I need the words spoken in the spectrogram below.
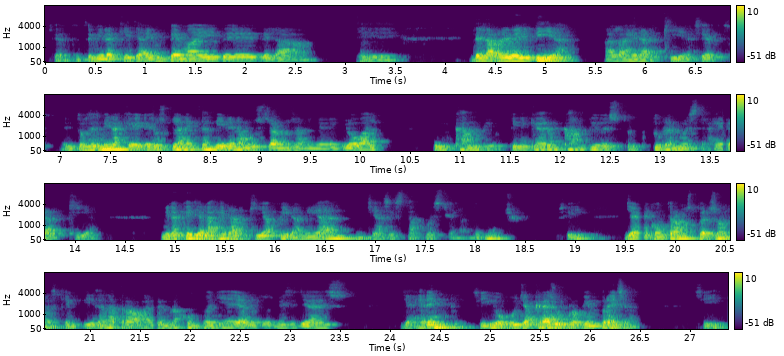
¿cierto? Entonces mira que ya hay un tema ahí de, de la, eh, de la rebeldía a la jerarquía, ¿cierto? Entonces mira que esos planetas vienen a mostrarnos a nivel global un cambio, tiene que haber un cambio de estructura en nuestra jerarquía. Mira que ya la jerarquía piramidal ya se está cuestionando mucho, ¿sí? Ya encontramos personas que empiezan a trabajar en una compañía y a los dos meses ya es ya gerente, ¿sí? O, o ya crea su propia empresa. ¿sí?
